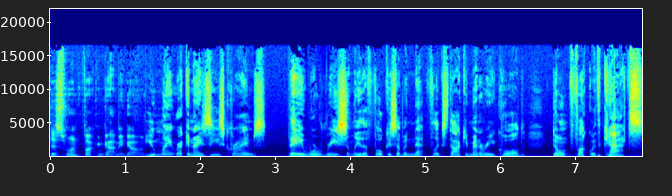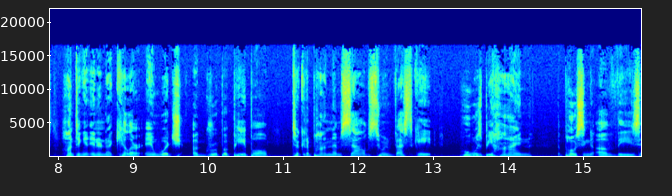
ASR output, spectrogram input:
This one fucking got me going. You might recognize these crimes. They were recently the focus of a Netflix documentary called Don't Fuck with Cats Hunting an Internet Killer, in which a group of people took it upon themselves to investigate who was behind the posting of these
